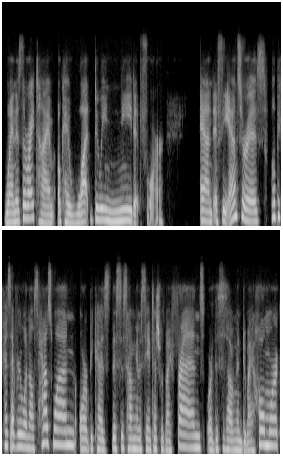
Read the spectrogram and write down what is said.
When is the right time? Okay, what do we need it for? And if the answer is, well, because everyone else has one, or because this is how I'm going to stay in touch with my friends, or this is how I'm going to do my homework,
